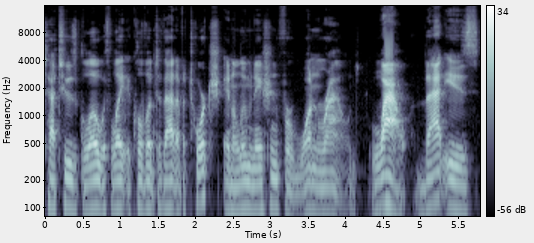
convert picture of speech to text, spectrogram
tattoos glow with light equivalent to that of a torch and illumination for one round. Wow, that is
